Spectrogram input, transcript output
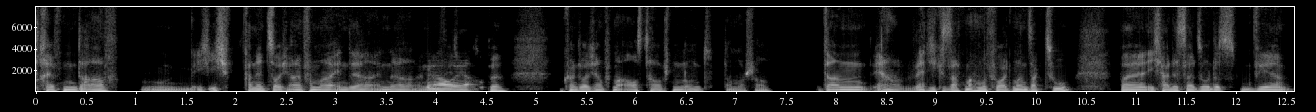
treffen darf, ich, ich vernetze euch einfach mal in der, in der, in genau, der Gruppe. Ja. Könnt ihr euch einfach mal austauschen und dann mal schauen. Dann, ja, hätte ich gesagt, machen wir für heute mal einen Sack zu, weil ich halte es halt so, dass wir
